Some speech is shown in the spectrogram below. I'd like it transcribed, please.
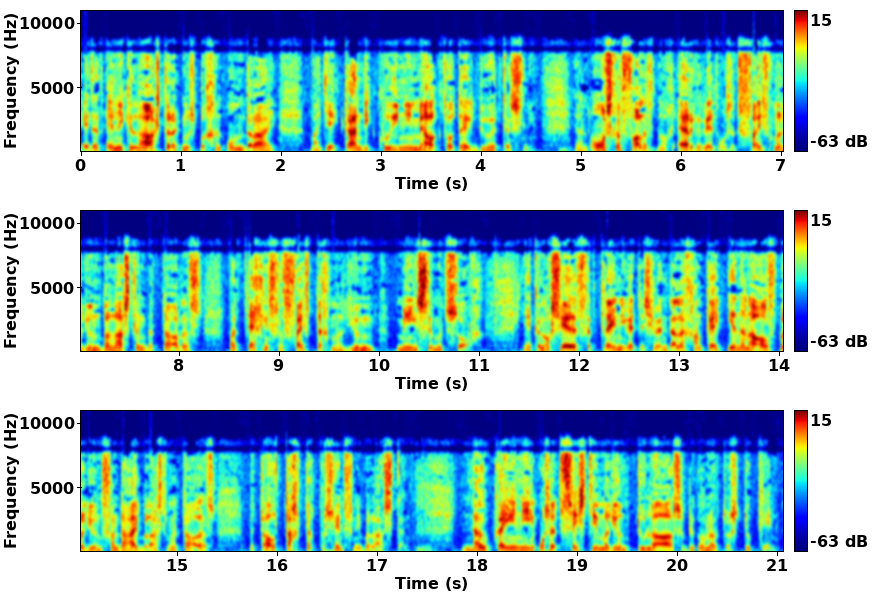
het uiteindelik die laaste ruk moes begin omdraai want jy kan die koei nie melk tot hy dood is nie. En in ons geval is dit nog erger, weet ons het 5 miljoen belastingbetalers wat tegnies vir 50 miljoen mense moet sorg. Jy kan nog sê dit verklein, jy weet as jy van hulle gaan kyk, 1.5 miljoen van daai belastingbetalers betaal 80% van die belasting. Hmm. Nou kan jy nie, ons het 16 miljoen toelaas op die oomblik wat ons toeken.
